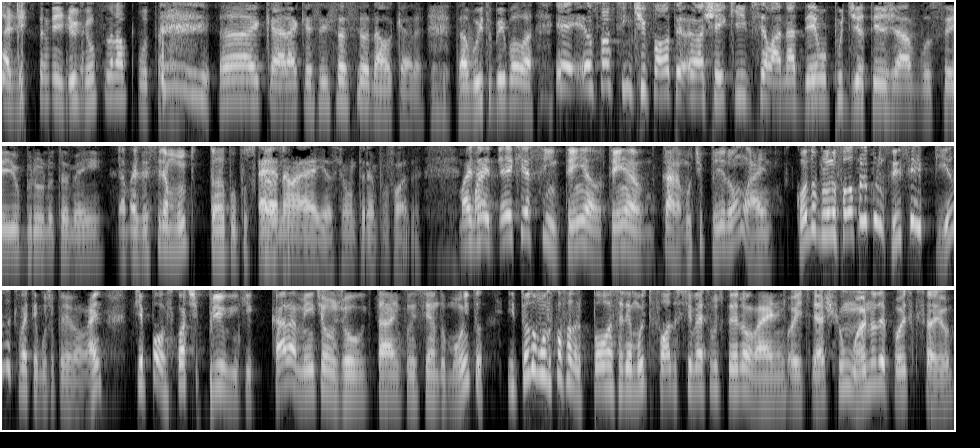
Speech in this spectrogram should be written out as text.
A gente também viu que é um filho da puta, mano. Ai, caraca, é sensacional, cara. Tá muito bem bolado. Eu só senti falta, eu achei que, sei lá, na demo podia ter já você e o Bruno também. É, mas esse seria muito trampo pros é, caras. É, não, é, ia ser um trampo foda. Mas, mas... a ideia é que, assim, tenha, tenha, cara, multiplayer online. Quando o Bruno falou, eu falei, Bruno, você tem certeza que vai ter multiplayer online? Porque, pô, Scott Pilgrim, que claramente é um jogo que tá influenciando muito, e todo mundo ficou falando, porra, seria muito foda se tivesse multiplayer online, hein? Foi, acho que um ano depois que saiu.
